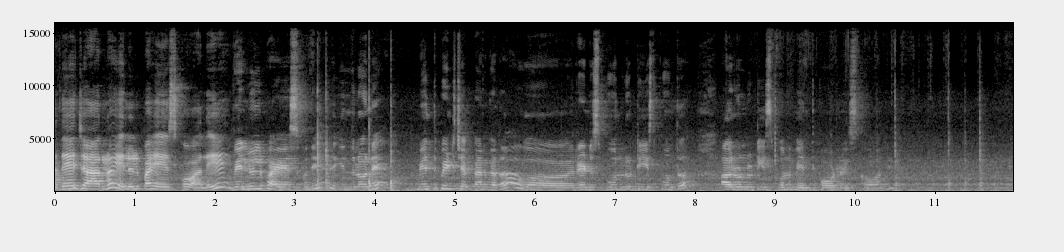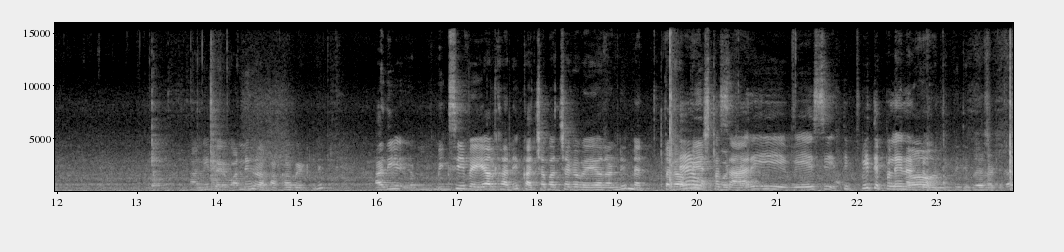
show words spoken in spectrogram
అదే జార్లో ఎల్లుల్లిపాయ వేసుకోవాలి. వెల్లుల్లిపాయ వేసుకుని ఇందులోనే మెంతిపిండి చెప్పాను కదా రెండు స్పూన్లు టీ స్పూన్తో ఆ రెండు టీ స్పూన్లు మెంతి పౌడర్ వేసుకోవాలి. అన్నీ అన్నీ పక్కా పెట్టుకుని అది మిక్సీ వేయాలి కానీ కచ్చపచ్చగా వేయాలండి మెత్తగా ఒకసారి వేసి తిప్పి తిప్పలేనట్టు. తిప్పి తిప్పినట్టుగా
